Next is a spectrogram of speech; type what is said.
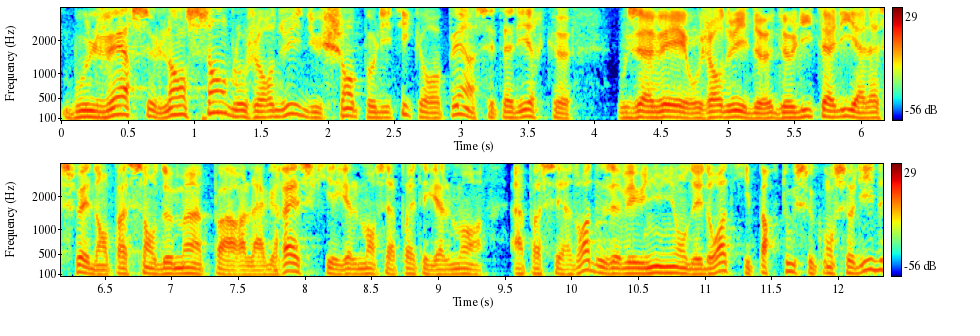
bouleverse l'ensemble aujourd'hui du champ politique européen. C'est-à-dire que vous avez aujourd'hui de, l'Italie à la Suède, en passant demain par la Grèce, qui également s'apprête également à passer à droite. Vous avez une union des droites qui partout se consolide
